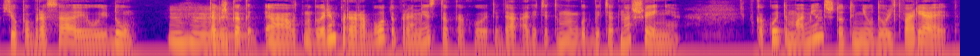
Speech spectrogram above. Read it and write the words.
все побросаю и уйду. Угу. Так же, как а, вот мы говорим про работу, про место какое-то, да, а ведь это могут быть отношения. В какой-то момент что-то не удовлетворяет.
